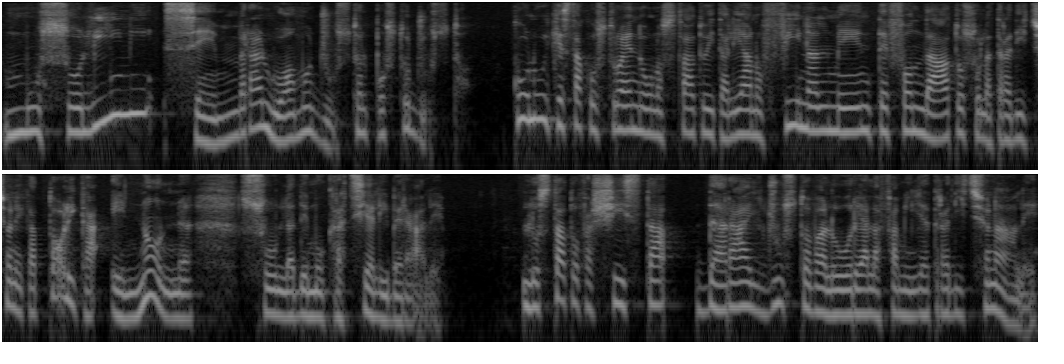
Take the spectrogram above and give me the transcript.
Mussolini sembra l'uomo giusto al posto giusto colui che sta costruendo uno Stato italiano finalmente fondato sulla tradizione cattolica e non sulla democrazia liberale lo Stato fascista darà il giusto valore alla famiglia tradizionale,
